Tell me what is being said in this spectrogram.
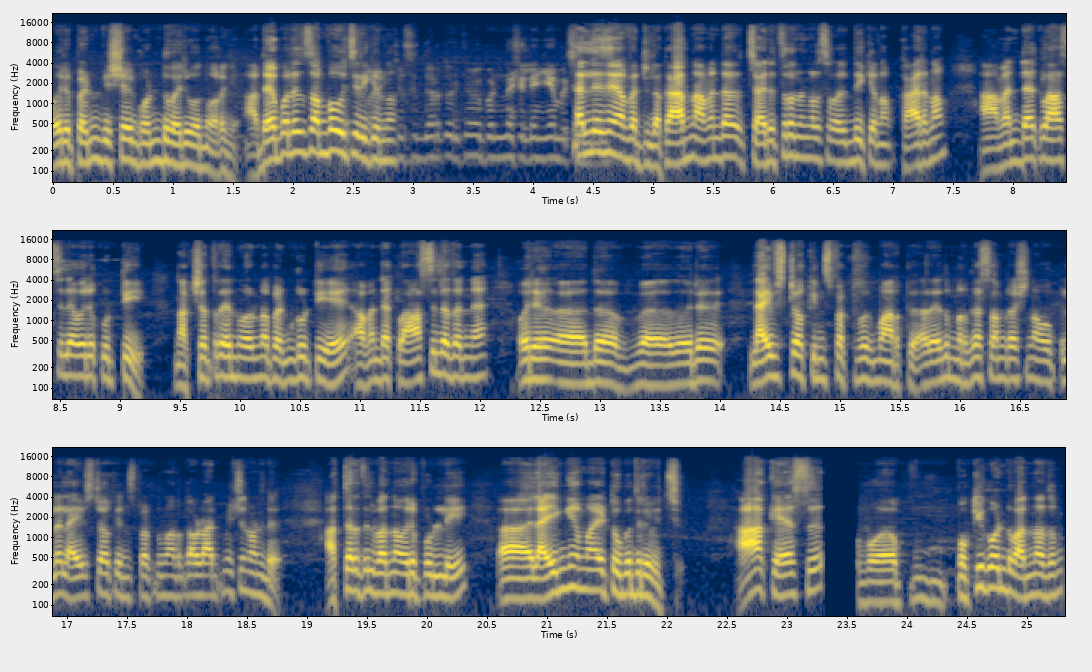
ഒരു പെൺ വിഷയം കൊണ്ടുവരുമെന്ന് പറഞ്ഞു. അതേപോലെ ഇത് സംഭവിച്ചിരിക്കുന്നു. ശല്യം ചെയ്യാൻ പറ്റില്ല. കാരണം അവന്റെ ചരിത്രം നിങ്ങൾ ശ്രദ്ധിക്കണം. കാരണം അവന്റെ ക്ലാസ്സിലെ ഒരു കുട്ടി നക്ഷത്ര എന്ന് പറയുന്ന പെൺകുട്ടിയെ അവന്റെ ക്ലാസ്സിലെ തന്നെ ഒരു ഇത് ഒരു ലൈഫ് സ്റ്റോക്ക് ഇൻസ്പെക്ടർമാർക്ക് അതായത് മൃഗസംരക്ഷണ വകുപ്പിലെ ലൈഫ് സ്റ്റോക്ക് ഇൻസ്പെക്ടർമാർക്ക് അവിടെ അഡ്മിഷൻ ഉണ്ട്. അത്തരത്തിൽ വന്ന ഒരു പുള്ളി ലൈംഗികമായിട്ട് ഉപദ്രവിച്ചു. ആ കേസ് പൊക്കിക്കൊണ്ട് വന്നതും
